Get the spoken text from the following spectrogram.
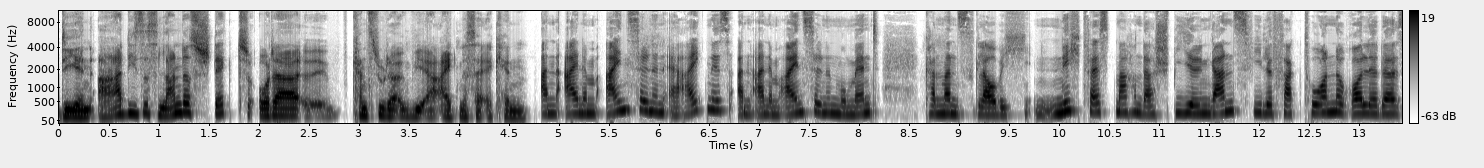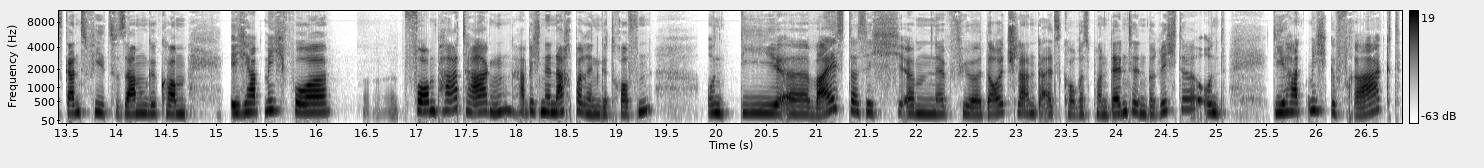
DNA dieses Landes steckt oder äh, kannst du da irgendwie Ereignisse erkennen? An einem einzelnen Ereignis, an einem einzelnen Moment kann man es, glaube ich, nicht festmachen. Da spielen ganz viele Faktoren eine Rolle, da ist ganz viel zusammengekommen. Ich habe mich vor, vor ein paar Tagen, habe ich eine Nachbarin getroffen und die äh, weiß, dass ich ähm, für Deutschland als Korrespondentin berichte und die hat mich gefragt,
